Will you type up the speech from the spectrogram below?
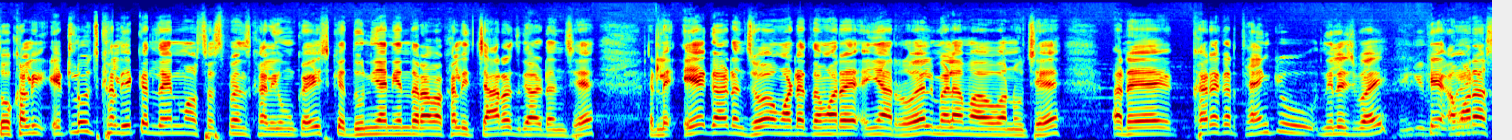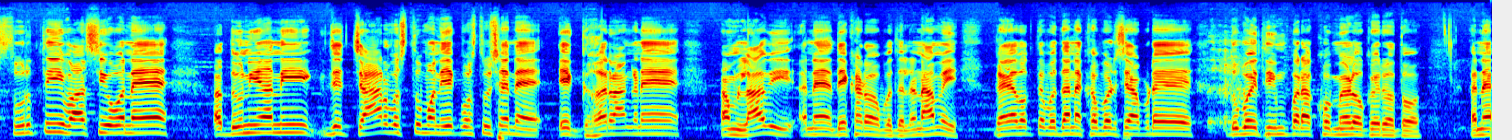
તો ખાલી એટલું જ ખાલી એક જ લાઇનમાં સસ્પેન્સ ખાલી હું કહીશ કે દુનિયાની અંદર આવા ખાલી ચાર જ ગાર્ડન છે. એટલે એ ગાર્ડન જોવા માટે તમારે અહીંયા રોયલ મેળામાં આવવાનું છે. અને ખરેખર થેન્ક યુ નિલેશભાઈ કે અમારા સુરતીવાસીઓને દુનિયાની જે ચાર વસ્તુમાંની એક વસ્તુ છે ને એ ઘર આંગણે આમ લાવી અને દેખાડવા બદલ. અને આમે ગયા વખતે બધાને ખબર છે આપણે દુબઈ થીમ પર આખો મેળો કર્યો હતો. અને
